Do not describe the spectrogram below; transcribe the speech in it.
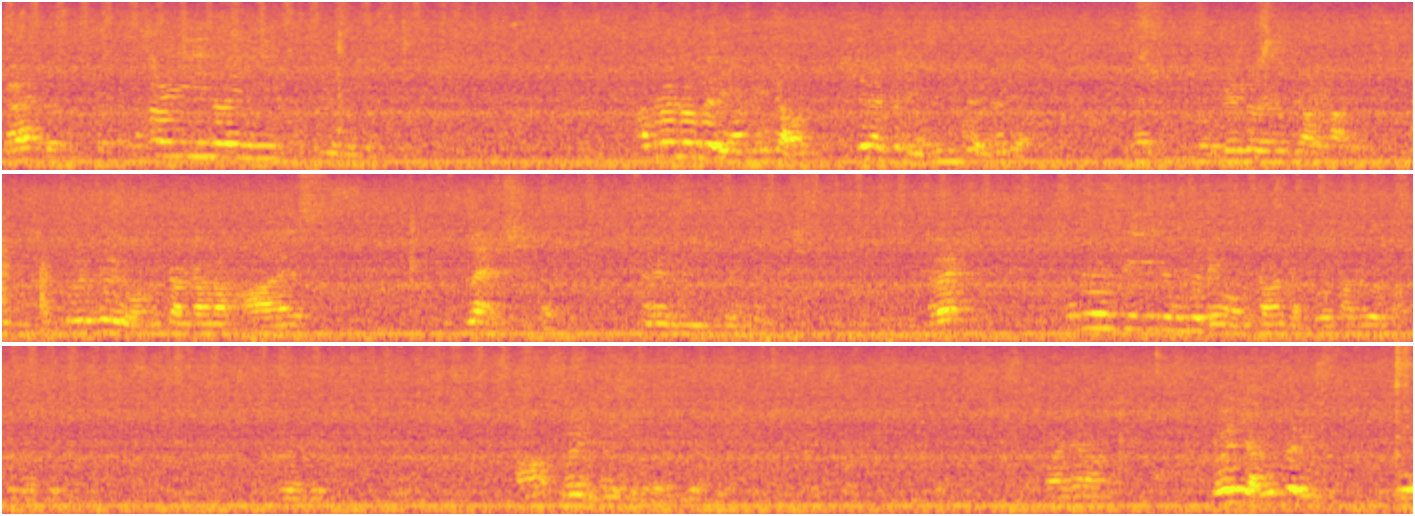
对，这个一这个一，这个是零，它这边都是零，没角，现在这里是一，这里是零，那左边这个是标差的，这个是我们刚刚的。RS latch 的，这边是一，这边是零，对不对？那这边是一，这边是零，我们刚刚讲过，它就会把这个是。好，所以就写了一个。看一下，所以假如这里是零，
